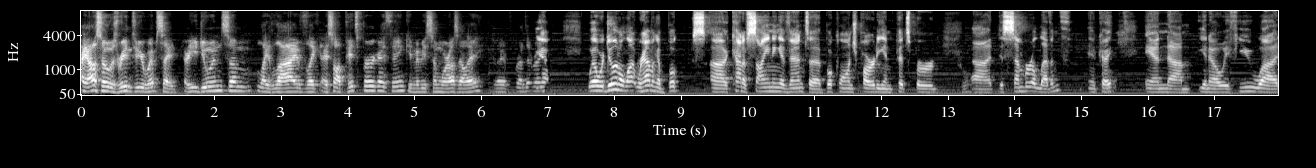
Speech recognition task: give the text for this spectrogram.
I, also was reading through your website. Are you doing some like live? Like I saw Pittsburgh, I think, and maybe somewhere else, LA. Did I read that right? Yeah. Well, we're doing a lot. We're having a book uh, kind of signing event, a book launch party in Pittsburgh, Cool. uh, December 11th. Okay, and um, you know if you uh,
